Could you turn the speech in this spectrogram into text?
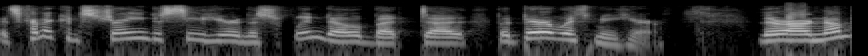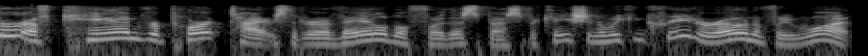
it's kind of constrained to see here in this window, but, uh, but bear with me here. There are a number of canned report types that are available for this specification, and we can create our own if we want.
